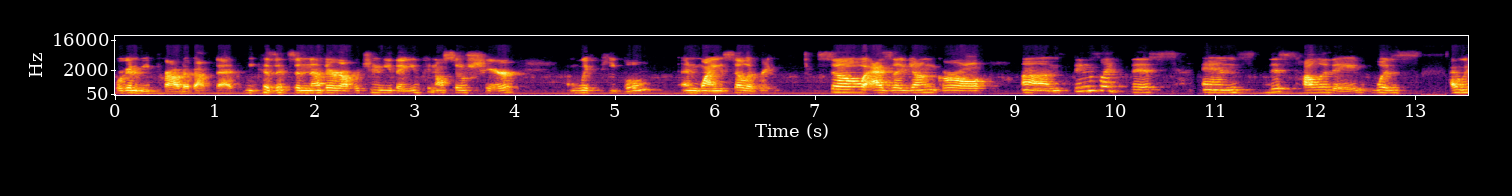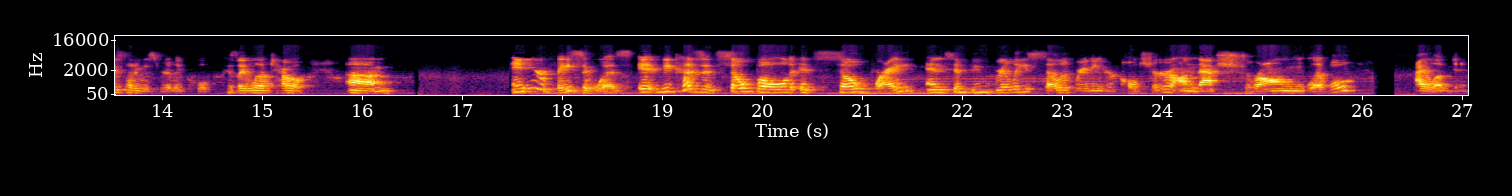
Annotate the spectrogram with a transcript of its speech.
we're going to be proud about that because it's another opportunity that you can also share with people and why you celebrate. So, as a young girl, um, things like this and this holiday was, I always thought it was really cool because I loved how um, in your face it was it because it's so bold it's so bright and to be really celebrating your culture on that strong level i loved it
